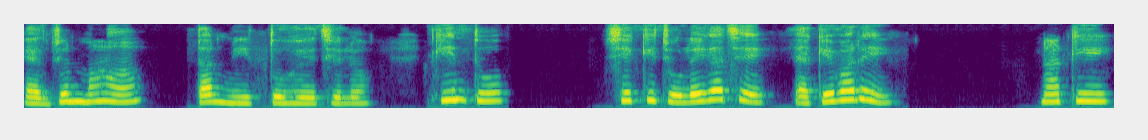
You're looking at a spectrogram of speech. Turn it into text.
একজন মা তার মৃত্যু হয়েছিল। কিন্তু সে কি চলে গেছে একেবারেই? নাকি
